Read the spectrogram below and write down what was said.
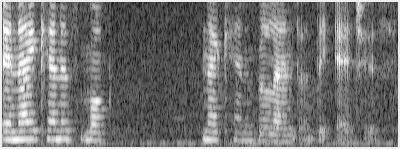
and I can smoke and I can blend the edges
